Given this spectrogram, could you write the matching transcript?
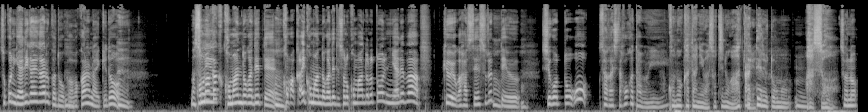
そこにやりがいがあるかどうかはわからないけど、うん。まあ、細かくコマンドが出て、うん。細かいコマンドが出てそのコマンドの通りにやれば給与が発生するっていう仕事を探した方が多分いい。この方にはそっちの方が合ってる。合ってると思う。うんあ、そう。その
